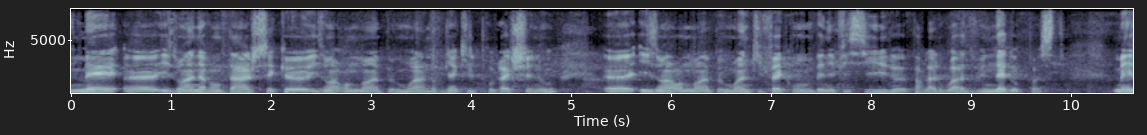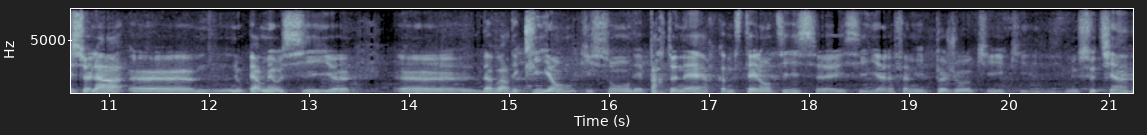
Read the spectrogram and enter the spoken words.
Mais euh, ils ont un avantage, c'est qu'ils ont un rendement un peu moindre, bien qu'ils progressent chez nous. ils ont un rendement un peu moindre qui fait qu'on bénéficie par la loi d'une aide au poste. Mais cela nous permet aussi euh, d'avoir des clients qui sont des partenaires comme Stellantis. Euh, ici, il y a la famille Peugeot qui, nous soutient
